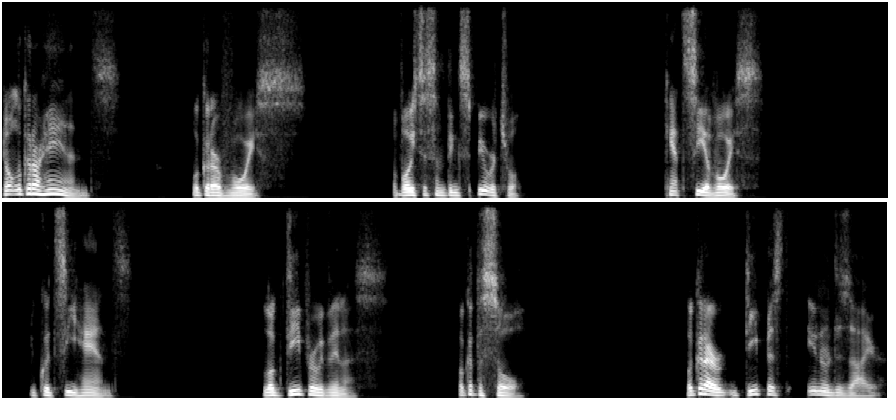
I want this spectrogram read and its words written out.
Don't look at our hands. Look at our voice. A voice is something spiritual. Can't see a voice. You could see hands. Look deeper within us. Look at the soul. Look at our deepest inner desire.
